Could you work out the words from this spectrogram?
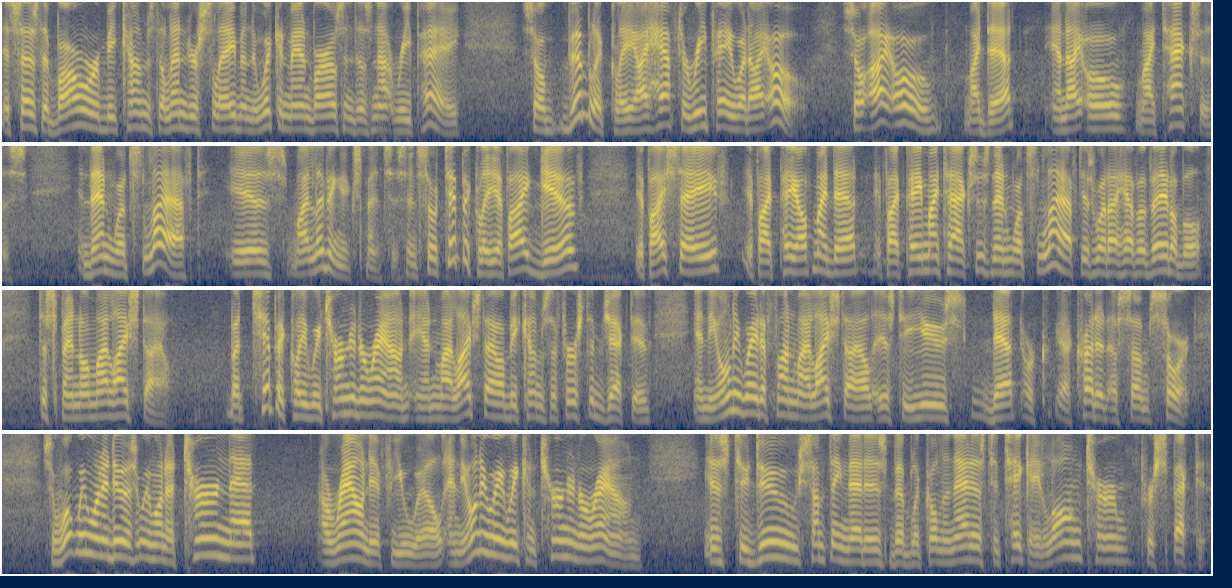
it says the borrower becomes the lender's slave and the wicked man borrows and does not repay. So biblically, I have to repay what I owe. So I owe my debt and I owe my taxes. And then what's left is my living expenses. And so typically, if I give, if I save, if I pay off my debt, if I pay my taxes, then what's left is what I have available to spend on my lifestyle. But typically, we turn it around, and my lifestyle becomes the first objective. And the only way to fund my lifestyle is to use debt or uh, credit of some sort. So, what we want to do is we want to turn that around, if you will. And the only way we can turn it around is to do something that is biblical, and that is to take a long term perspective.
